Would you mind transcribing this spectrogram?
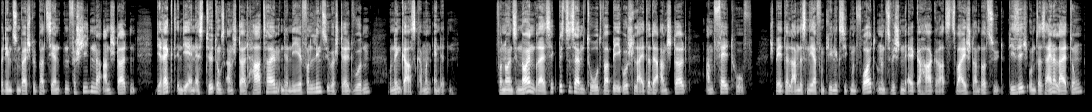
bei dem zum Beispiel Patienten verschiedener Anstalten direkt in die NS-Tötungsanstalt Hartheim in der Nähe von Linz überstellt wurden und in Gaskammern endeten. Von 1939 bis zu seinem Tod war Begusch Leiter der Anstalt Am Feldhof später Landesnervenklinik Sigmund Freud und inzwischen LKH Graz II Standort Süd, die sich unter seiner Leitung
